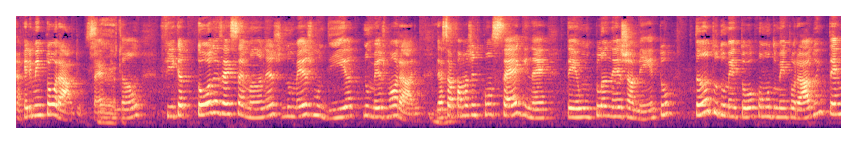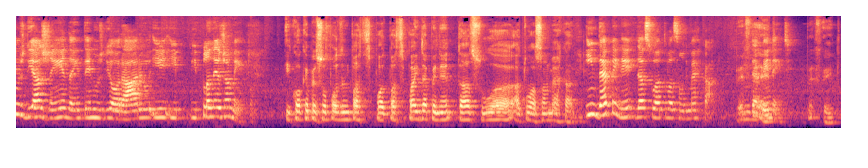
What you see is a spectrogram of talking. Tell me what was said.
aquele mentorado, certo? certo? Então fica todas as semanas no mesmo dia, no mesmo horário. Uhum. Dessa forma a gente consegue, né, ter um planejamento tanto do mentor como do mentorado em termos de agenda, em termos de horário e, e, e planejamento. E qualquer pessoa pode, pode participar independente da sua atuação no mercado? Independente da sua atuação de mercado. Perfeito. Independente. Perfeito.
